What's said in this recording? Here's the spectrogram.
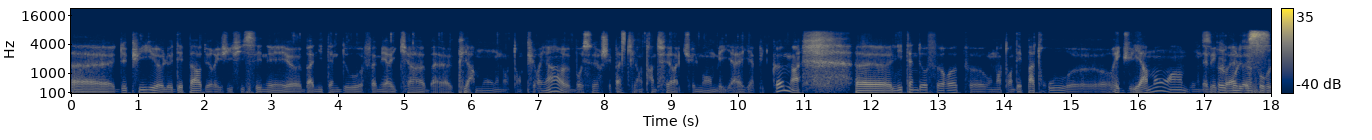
Depuis le départ de Régis Fils-Aimé, euh, bah, Nintendo of America, bah, clairement, on n'entend plus rien. Bowser, je sais pas ce qu'il est en train de faire actuellement, mais il n'y a, a plus de com. Nintendo of Europe, on n'entendait pas trop euh, régulièrement. hein. Bon, on C'est avait pas eux quand même les infos, quoi.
